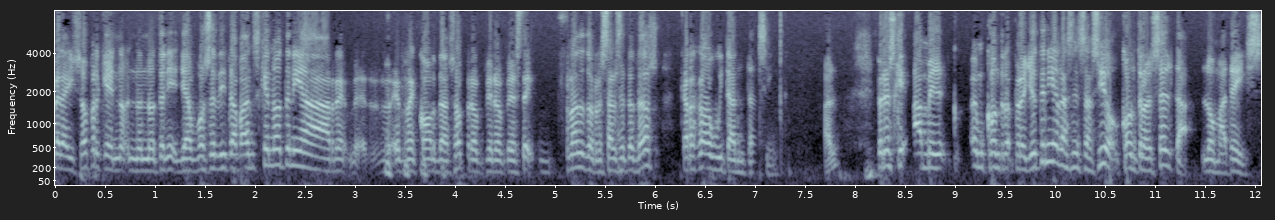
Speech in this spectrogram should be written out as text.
per això, perquè no, no, no tenia, ja vos he dit abans que no tenia re, re, record d'això, però, però, però este, Fernando Torres al 72, carrega el 85. Val? Però és que amb el, amb contra, però jo tenia la sensació, contra el Celta, lo mateix.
